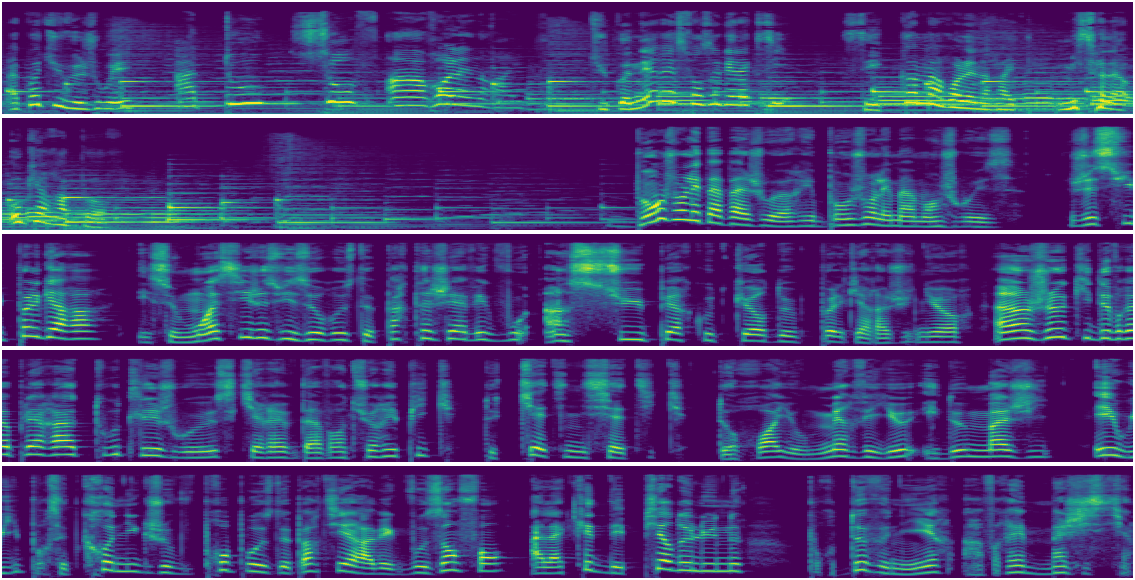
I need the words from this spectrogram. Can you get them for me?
À quoi tu veux jouer À tout sauf un roll and ride. Tu connais Race for the Galaxy? C'est comme un roll and ride, mais ça n'a aucun rapport. Bonjour les papas joueurs et bonjour les mamans joueuses. Je suis Paul Gara et ce mois-ci je suis heureuse de partager avec vous un super coup de cœur de Paul Gara Junior, un jeu qui devrait plaire à toutes les joueuses qui rêvent d'aventures épiques, de quêtes initiatiques, de royaumes merveilleux et de magie. Et oui, pour cette chronique, je vous propose de partir avec vos enfants à la quête des pierres de lune pour devenir un vrai magicien.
